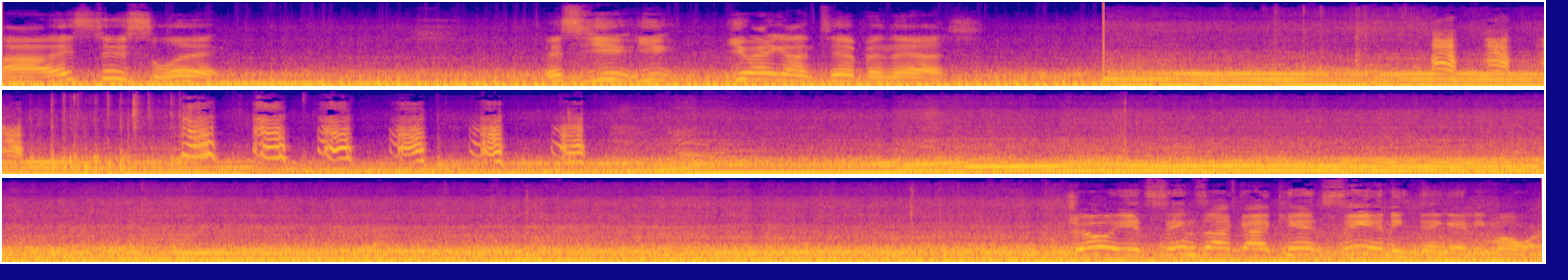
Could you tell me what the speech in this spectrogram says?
Uh, it's too slick. It's you you you ain't gonna tip in this. Joey, it seems like I can't see anything anymore.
